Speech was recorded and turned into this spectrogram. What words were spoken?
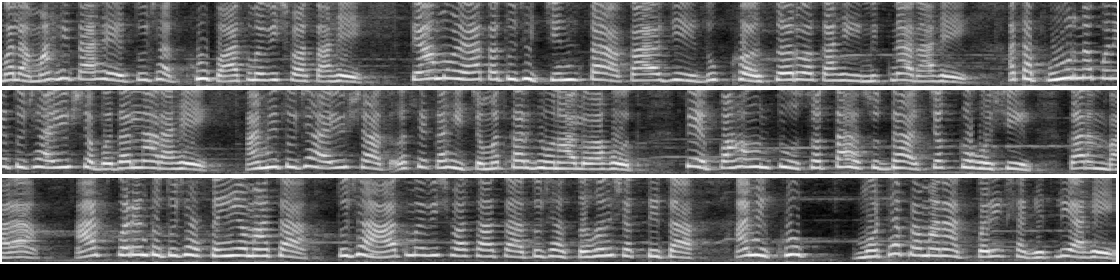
मला माहीत आहे तुझ्यात खूप आत्मविश्वास आहे. त्यामुळे आता तुझी चिंता काळजी दुःख सर्व काही मिटणार आहे. आता पूर्णपणे तुझे आयुष्य बदलणार आहे. आम्ही तुझ्या आयुष्यात असे काही चमत्कार घेऊन आलो आहोत. ते पाहून तू स्वतः सुद्धा चक्क होशील. कारण बाळा आजपर्यंत तुझ्या संयमाचा तुझ्या आत्मविश्वासाचा तुझ्या सहनशक्तीचा आम्ही खूप मोठ्या प्रमाणात परीक्षा घेतली आहे.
